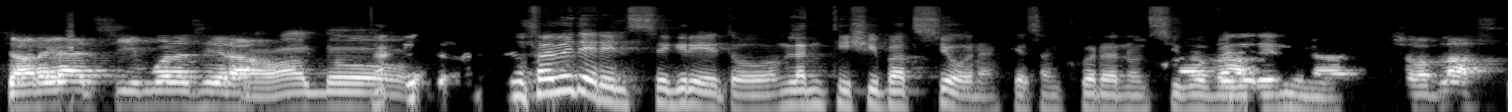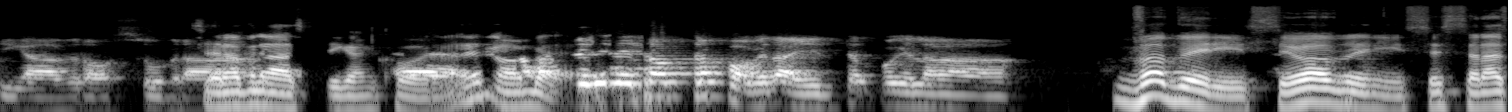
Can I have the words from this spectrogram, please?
Ciao ragazzi, buonasera. Ciao Aldo. Lo fai vedere il segreto, l'anticipazione, anche se ancora non si può vedere nulla. C'è la plastica però sopra. C'è la plastica ancora. Eh, no, vedere troppo, troppo, dai, il tempo che la Va benissimo, va benissimo. Sarà...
